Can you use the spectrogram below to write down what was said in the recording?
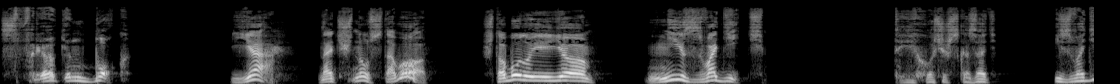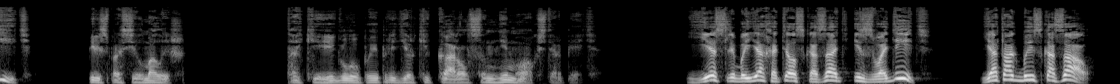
с Фрёкинбок. Я начну с того, что буду ее низводить. — Ты хочешь сказать «изводить»? — переспросил малыш. Такие глупые придирки Карлсон не мог стерпеть. Если бы я хотел сказать «изводить», я так бы и сказал,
